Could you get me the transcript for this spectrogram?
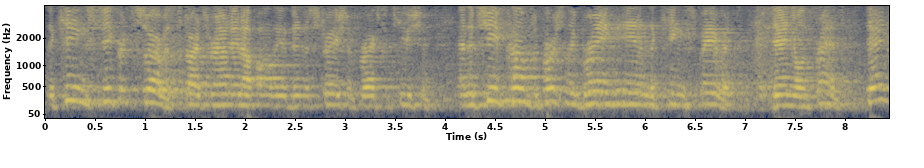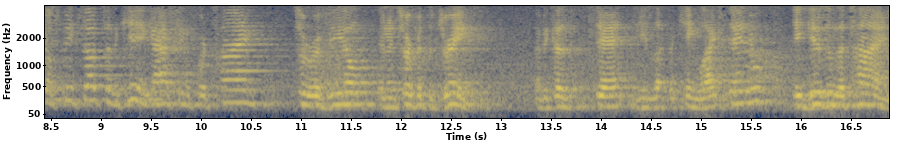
the king's secret service starts rounding up all the administration for execution. And the chief comes to personally bring in the king's favorites, Daniel and friends. Daniel speaks up to the king, asking for time to reveal and interpret the dream. And because Dan, he, the king likes Daniel, he gives him the time,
